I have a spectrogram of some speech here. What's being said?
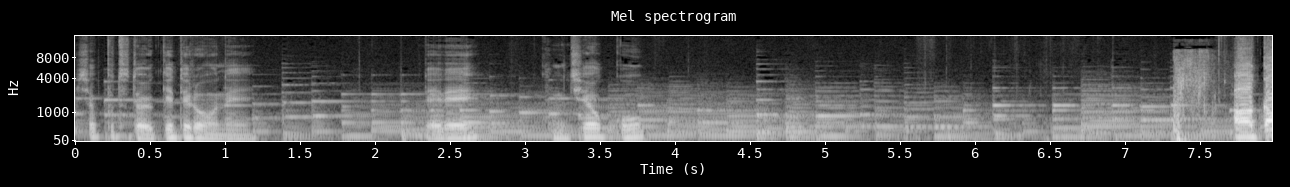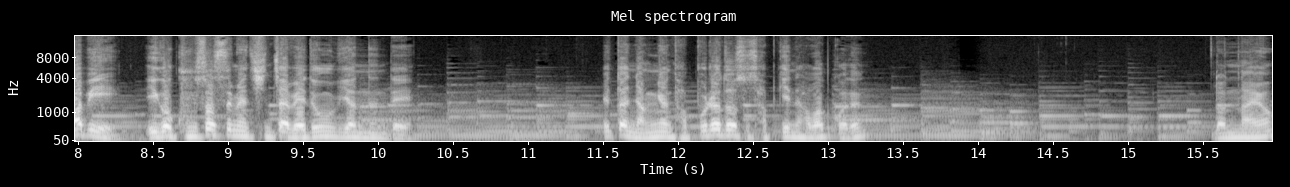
시작부터 넓게 들어오네. 네네 궁 채웠고. 아 까비. 이거 궁 썼으면 진짜 매드무비였는데. 일단 양념 다 뿌려둬서 잡긴 잡았거든. 넣나요?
